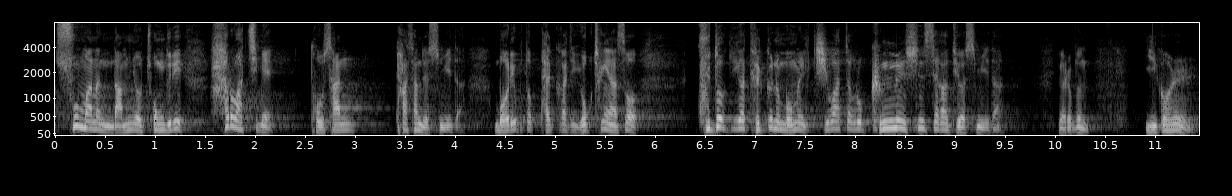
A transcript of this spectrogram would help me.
수많은 남녀 종들이 하루아침에 도산 파산됐습니다. 머리부터 발끝까지 욕창이 나서 구더기가 들끓는 몸을 기와짝으로 긁는 신세가 되었습니다. 여러분, 이걸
